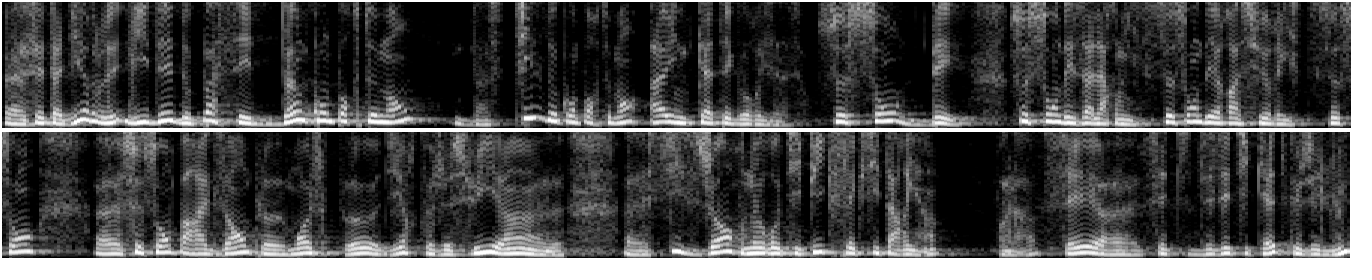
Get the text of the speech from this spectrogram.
Euh, c'est-à-dire l'idée de passer d'un comportement, d'un style de comportement à une catégorisation. Ce sont des, ce sont des alarmistes, ce sont des rassuristes, ce sont, euh, ce sont par exemple, moi je peux dire que je suis un euh, cisgenre neurotypique flexitarien. Voilà, euh, c'est des étiquettes que j'ai lues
